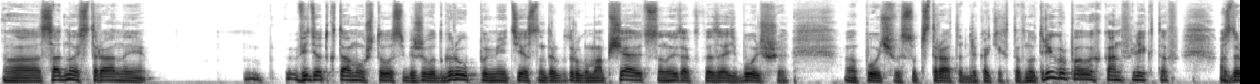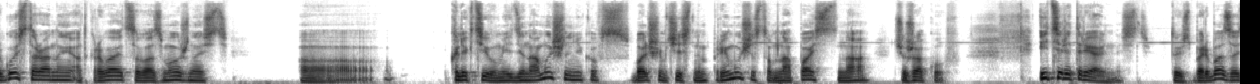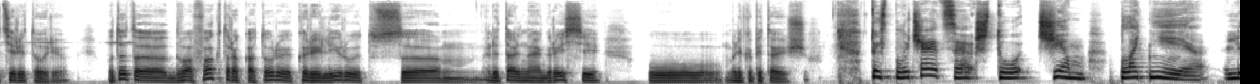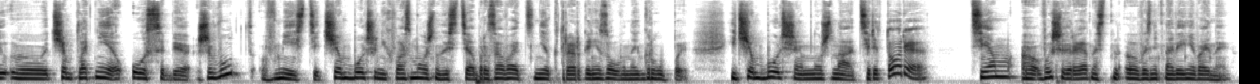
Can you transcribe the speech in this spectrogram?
э, с одной стороны, ведет к тому, что особи живут группами, тесно друг с другом общаются, ну и, так сказать, больше э, почвы, субстрата для каких-то внутригрупповых конфликтов, а с другой стороны открывается возможность э, коллективам единомышленников с большим численным преимуществом напасть на чужаков. И территориальность, то есть борьба за территорию. Вот это два фактора, которые коррелируют с летальной агрессией у млекопитающих. То есть получается, что чем плотнее, э, чем плотнее особи живут вместе, чем больше у них возможности образовать некоторые организованные группы, и чем больше им нужна территория, тем э, выше вероятность э, возникновения войны.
